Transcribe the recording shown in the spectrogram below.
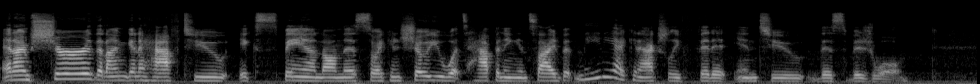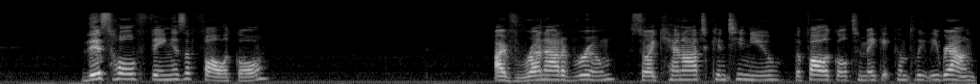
And I'm sure that I'm going to have to expand on this so I can show you what's happening inside, but maybe I can actually fit it into this visual. This whole thing is a follicle. I've run out of room, so I cannot continue the follicle to make it completely round,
